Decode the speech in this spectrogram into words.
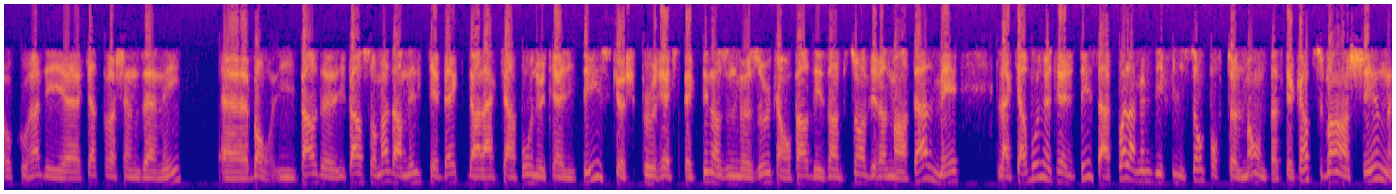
au courant des euh, quatre prochaines années. Euh, bon, il parle de, il parle sûrement d'emmener le Québec dans la carboneutralité, ce que je peux respecter dans une mesure quand on parle des ambitions environnementales, mais la carboneutralité, ça n'a pas la même définition pour tout le monde, parce que quand tu vas en Chine,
